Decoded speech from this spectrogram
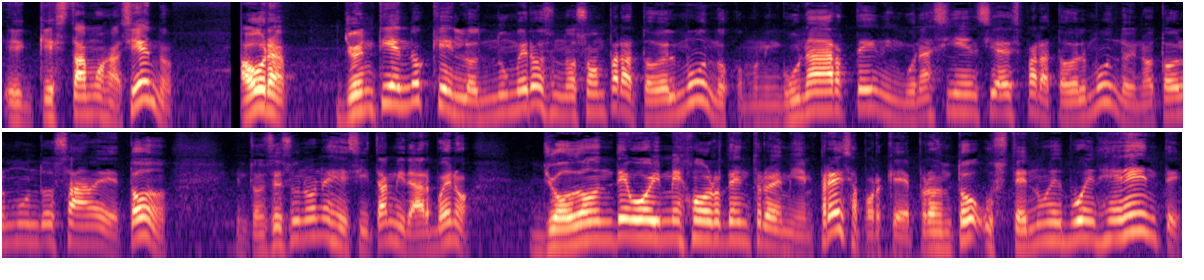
¿qué estamos haciendo? Ahora, yo entiendo que los números no son para todo el mundo, como ningún arte, ninguna ciencia es para todo el mundo y no todo el mundo sabe de todo. Entonces uno necesita mirar, bueno, yo dónde voy mejor dentro de mi empresa, porque de pronto usted no es buen gerente,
